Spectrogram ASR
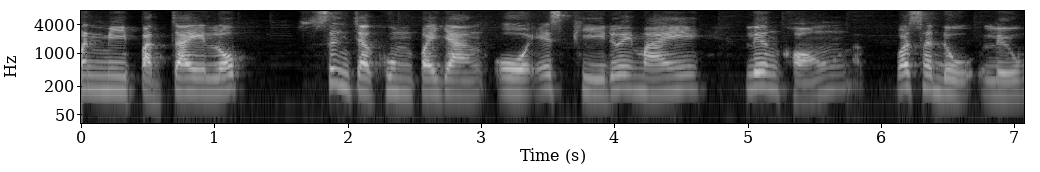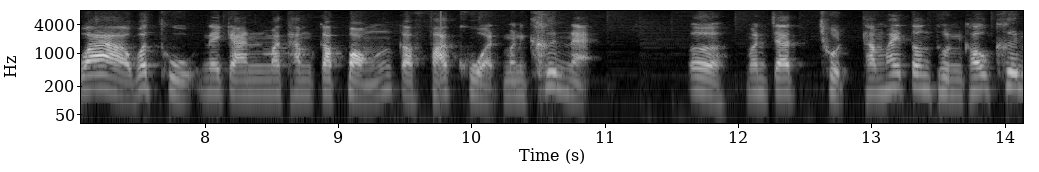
มันมีปัจจัยลบ ซึ่งจะคุมไปยัง OSP ด้วยไหม เรื่องของวัสดุหรือว่าวัตถุในการมาทำกระป๋องกับฝาขวดมันขึ้นน่ะเออ มันจะฉุดทำให้ต้นทุนเขาขึ้น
